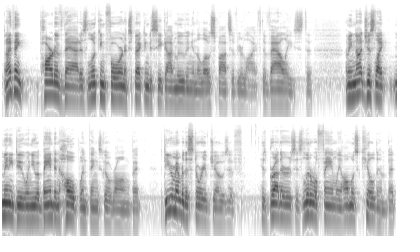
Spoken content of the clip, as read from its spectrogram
And I think part of that is looking for and expecting to see God moving in the low spots of your life, the valleys, the I mean, not just like many do when you abandon hope when things go wrong, but, but do you remember the story of Joseph? His brothers, his literal family almost killed him, but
